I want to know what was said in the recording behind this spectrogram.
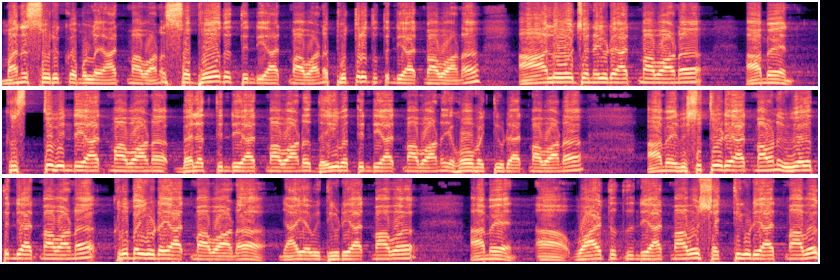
മനസ്സൊരുക്കമുള്ള ആത്മാവാണ് സ്വബോധത്തിന്റെ ആത്മാവാണ് പുത്രത്വത്തിന്റെ ആത്മാവാണ് ആലോചനയുടെ ആത്മാവാണ് ആമേൻ. ക്രിസ്തുവിന്റെ ആത്മാവാണ് ബലത്തിന്റെ ആത്മാവാണ് ദൈവത്തിന്റെ ആത്മാവാണ് യഹോഭക്തിയുടെ ആത്മാവാണ്. ആമേൻ. വിശുദ്ധിയുടെ ആത്മാവാണ് വിവേകത്തിന്റെ ആത്മാവാണ് കൃപയുടെ ആത്മാവാണ്. ന്യായവിധിയുടെ ആത്മാവ്. ആമേൻ. ആ വാഴ്ത്തത്തിന്റെ ആത്മാവ് ശക്തിയുടെ ആത്മാവ്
